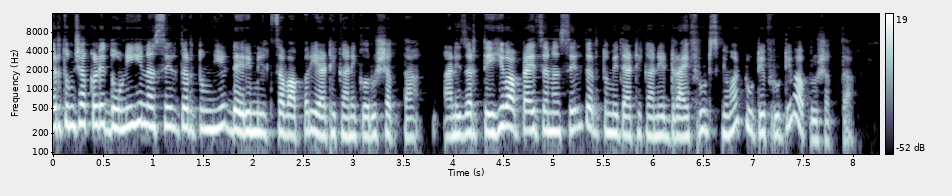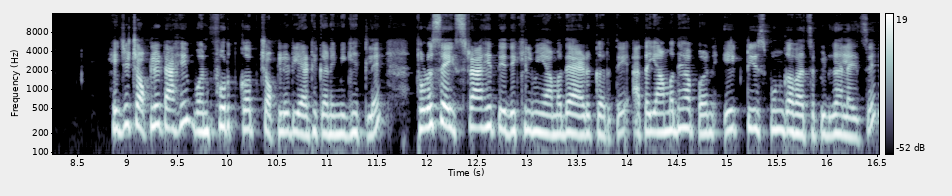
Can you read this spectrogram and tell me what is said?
जर तुमच्याकडे दोन्हीही नसेल, तर तुम्ही डेअरी मिल्कचा वापर या ठिकाणी करू शकता आणि जर तेही वापरायचं नसेल, तर तुम्ही त्या ठिकाणी ड्राय फ्रुट्स किंवा टुटी फ्रुटी वापरू शकता. हे जे चॉकलेट आहे 1/4 कप चॉकलेट या ठिकाणी मी घेतले. थोडंसं एक्स्ट्रा आहे ते देखील मी यामध्ये ॲड करते. आता यामध्ये आपण एक टीस्पून गव्हाचं पीठ घालायचे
